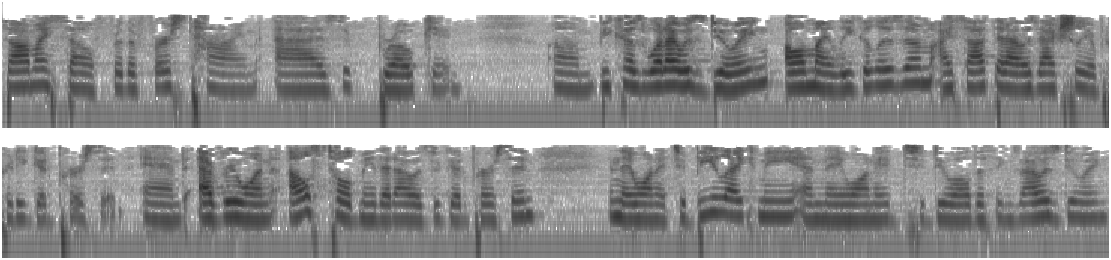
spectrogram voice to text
saw myself for the first time as broken. Um, because what I was doing, all my legalism, I thought that I was actually a pretty good person, and everyone else told me that I was a good person, and they wanted to be like me, and they wanted to do all the things I was doing.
